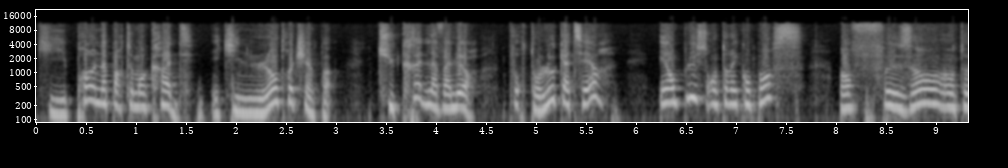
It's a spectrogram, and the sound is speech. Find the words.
qui prend un appartement crade et qui ne l'entretient pas, tu crées de la valeur pour ton locataire et en plus on te récompense en faisant, en te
